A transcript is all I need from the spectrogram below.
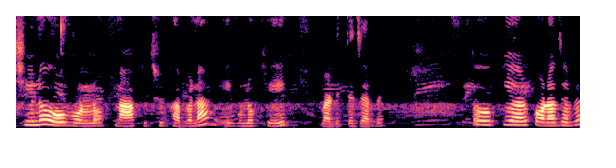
ছিল ও বলল না কিছু খাবে না এগুলো খেয়েই বাড়িতে যাবে। তো কি আর করা যাবে?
